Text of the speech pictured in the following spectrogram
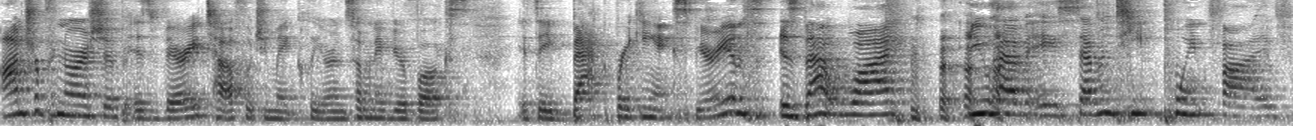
entrepreneurship is very tough, which you make clear in so many of your books. It's a back-breaking experience. Is that why you have a 17.5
